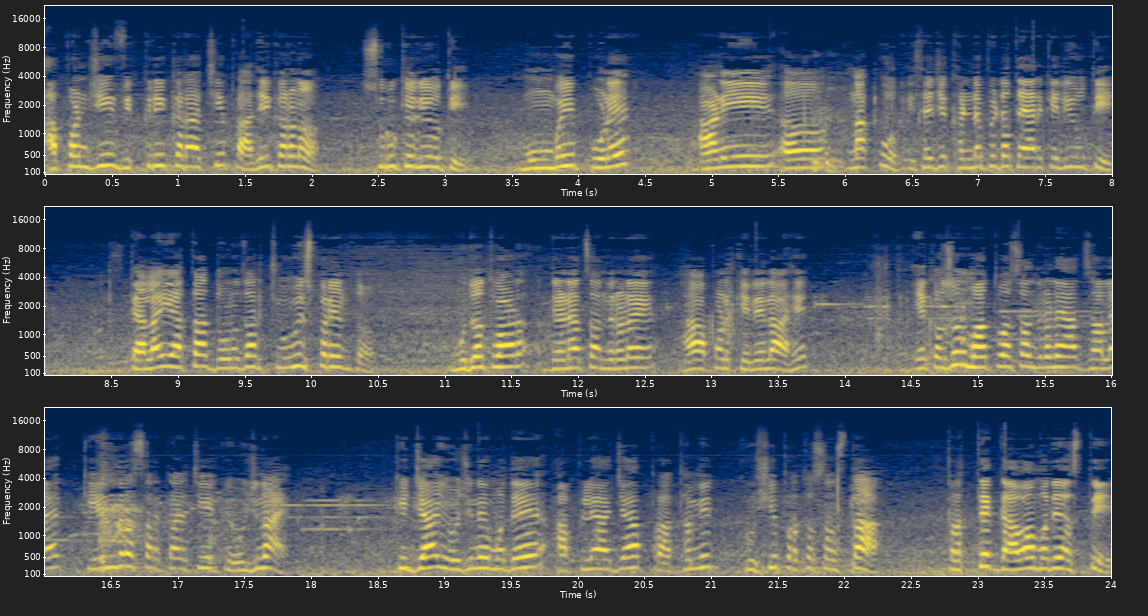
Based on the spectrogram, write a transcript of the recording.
आपण जी विक्री कराची प्राधिकरणं सुरू केली होती मुंबई पुणे आणि नागपूर इथे जी खंडपीठं तयार केली होती त्यालाही आता दोन हजार चोवीसपर्यंत मुदतवाढ देण्याचा निर्णय हा आपण केलेला आहे. एक अजून महत्त्वाचा निर्णय आज झाला आहे केंद्र सरकारची एक योजना आहे की ज्या योजनेमध्ये आपल्या ज्या प्राथमिक कृषी पतसंस्था प्रत्येक गावामध्ये असते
